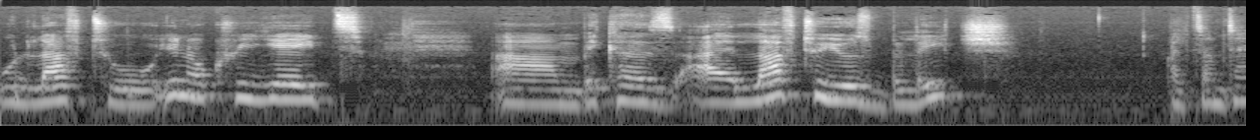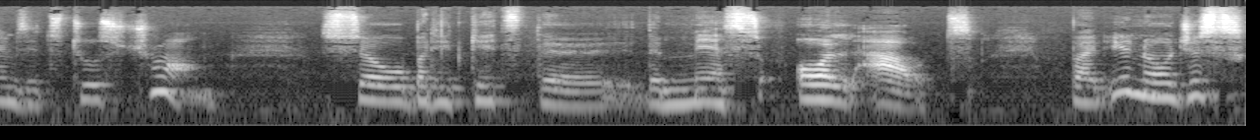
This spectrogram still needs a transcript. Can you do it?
would love to, you know, create, um, because I love to use bleach, but sometimes it's too strong. So, but it gets the, the mess all out. But, you know, just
